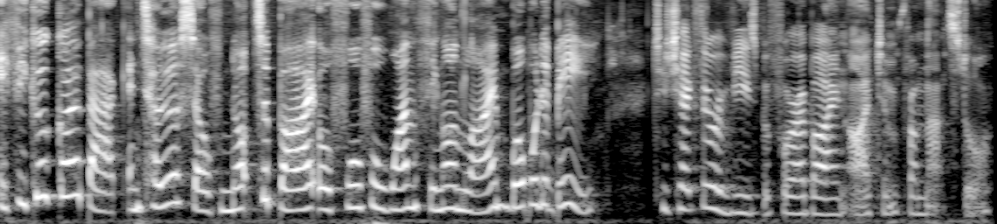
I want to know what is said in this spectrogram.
If you could go back and tell yourself not to buy or fall for one thing online, what would it be? To check the reviews before I buy an item from that store.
